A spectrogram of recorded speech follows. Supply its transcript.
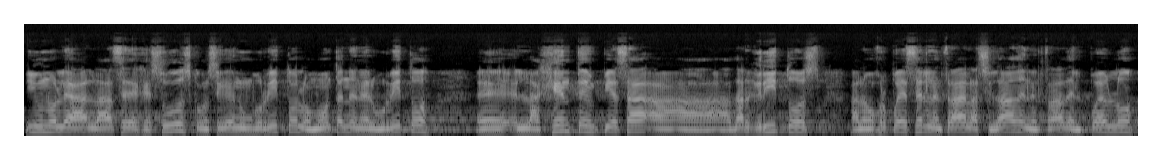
y uno le, la hace de Jesús, consiguen un burrito, lo montan en el burrito, eh, la gente empieza a, a dar gritos, a lo mejor puede ser en la entrada de la ciudad, en la entrada del pueblo,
